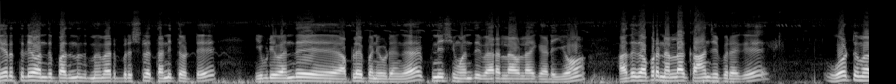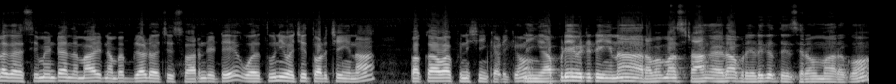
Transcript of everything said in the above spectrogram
ஈரத்துலேயே வந்து பார்த்தீங்கன்னா இந்த மாதிரி ப்ரெஷ்ஷில் தண்ணி தொட்டு இப்படி வந்து அப்ளை பண்ணி விடுங்க. ஃபினிஷிங் வந்து வேறு லெவலாக கிடைக்கும். அதுக்கப்புறம் நல்லா காஞ்ச பிறகு ஓட்டு மேலே இருக்கிற சிமெண்ட்டை இந்த மாதிரி நம்ம பிளேடு வச்சு சுரண்டிட்டு ஒரு துணி வச்சு தொடச்சிங்கன்னா பக்காவாக ஃபினிஷிங் கிடைக்கும். நீங்கள் அப்படியே விட்டுட்டிங்கன்னா ரொம்ப ஸ்ட்ராங் ஆகிடும் அப்புறம் எடுக்கிறதுக்கு சிரமமாக இருக்கும்.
